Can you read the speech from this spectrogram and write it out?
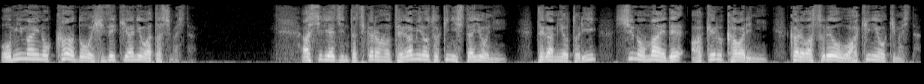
お見舞いのカードをヒゼキヤに渡しました。アッシリア人たちからの手紙の時にしたように、手紙を取り、主の前で開ける代わりに、彼はそれを脇に置きました。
